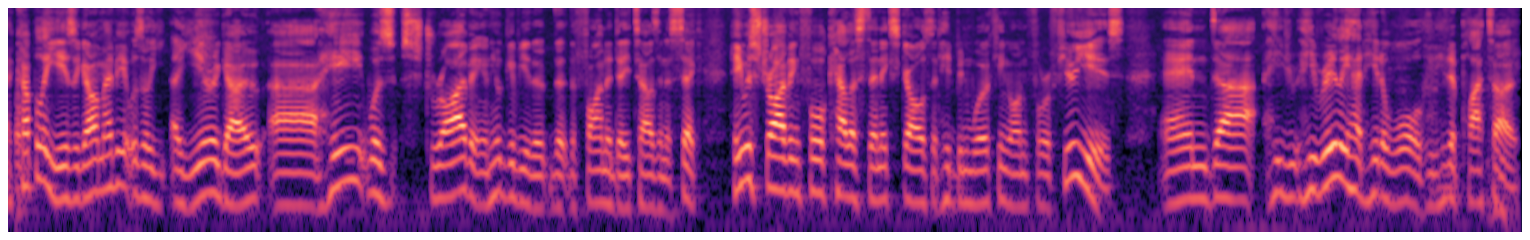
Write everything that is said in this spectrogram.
A couple of years ago, maybe it was a, a year ago, uh, he was striving, and he'll give you the, the, the, finer details in a sec. He was striving for calisthenics goals that he'd been working on for a few years. And uh, he, he really had hit a wall, he hit a plateau.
